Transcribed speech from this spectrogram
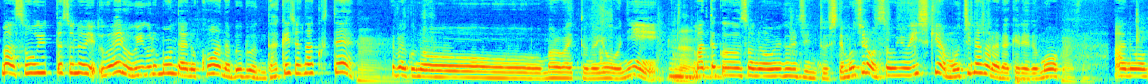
まあ、そういったそのいわゆるウイグル問題のコアな部分だけじゃなくて、やっぱりこのマルワイットのように、ん。全くそのウイグル人としてもちろんそういう意識は持ちながらだけれども、あの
